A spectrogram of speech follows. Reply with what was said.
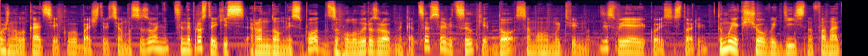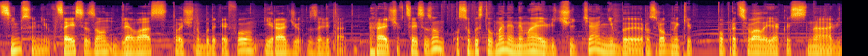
Кожна локація, яку ви бачите в цьому сезоні, це не просто якийсь рандомний спот з голови розробника, це все відсилки до самого мультфільму зі своєю якоюсь історією. Тому, якщо ви дійсно фанат Сімпсонів, цей сезон для вас точно буде кайфовим і раджу залітати. Граючи в цей сезон, особисто в мене немає відчуття, ніби розробники попрацювали якось на від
